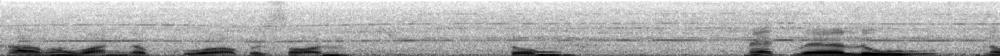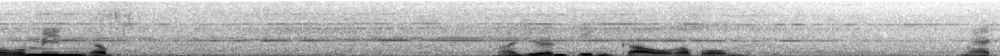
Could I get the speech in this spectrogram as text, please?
ข้าวกลางวันครับครัวอับสอนตรงแม็กแวลูนวมินครับ มาเยือนถิ่นเก่าครับผมแม็ก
